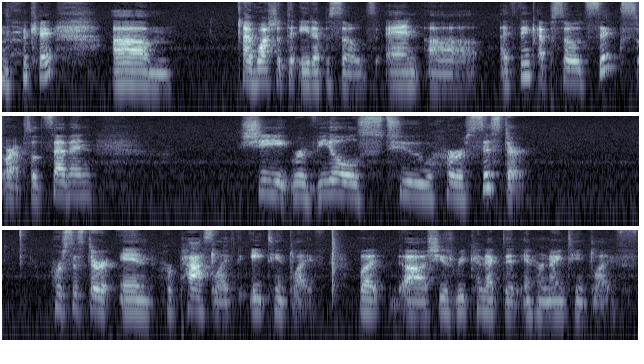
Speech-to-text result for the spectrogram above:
okay. Um, I've watched up to eight episodes, and uh, I think episode six or episode seven, she reveals to her sister, her sister in her past life, the 18th life, but uh, she's reconnected in her 19th life.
